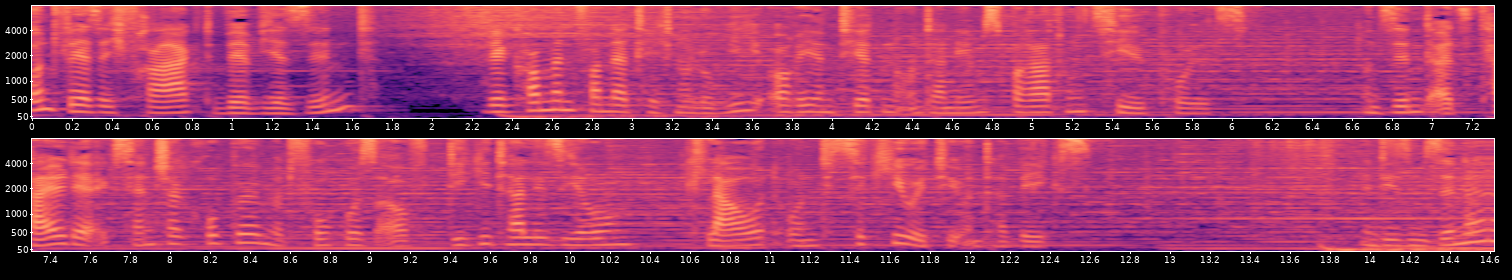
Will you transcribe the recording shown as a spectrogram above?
Und wer sich fragt, wer wir sind? Wir kommen von der technologieorientierten Unternehmensberatung Zielpuls und sind als Teil der Accenture-Gruppe mit Fokus auf Digitalisierung, Cloud und Security unterwegs. In diesem Sinne,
